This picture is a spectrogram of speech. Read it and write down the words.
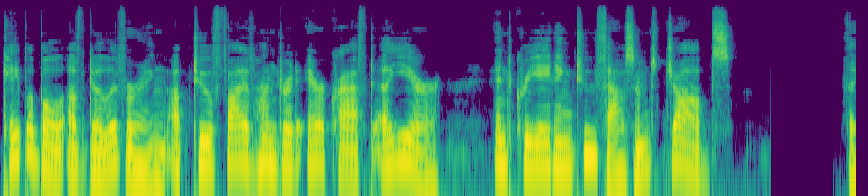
capable of delivering up to 500 aircraft a year and creating 2,000 jobs. The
